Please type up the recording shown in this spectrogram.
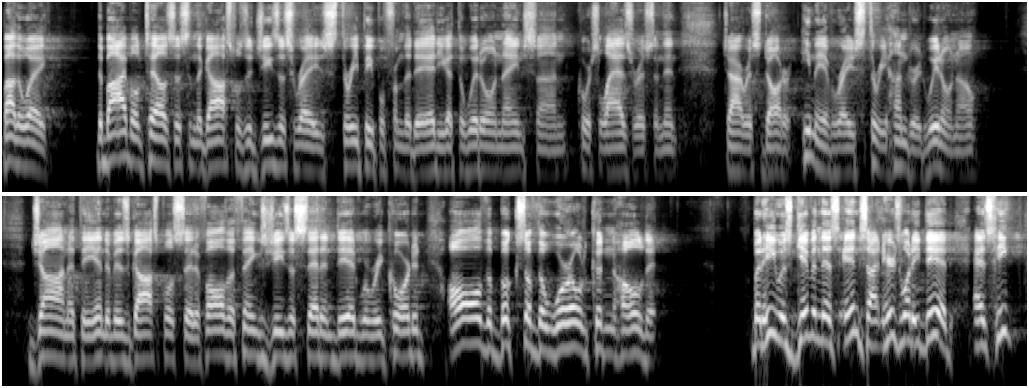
By the way, the Bible tells us in the Gospels that Jesus raised three people from the dead. You got the widow and Nain's son, of course, Lazarus, and then Jairus' daughter. He may have raised 300. We don't know. John, at the end of his gospel, said if all the things Jesus said and did were recorded, all the books of the world couldn't hold it. But he was given this insight, and here's what he did. As he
